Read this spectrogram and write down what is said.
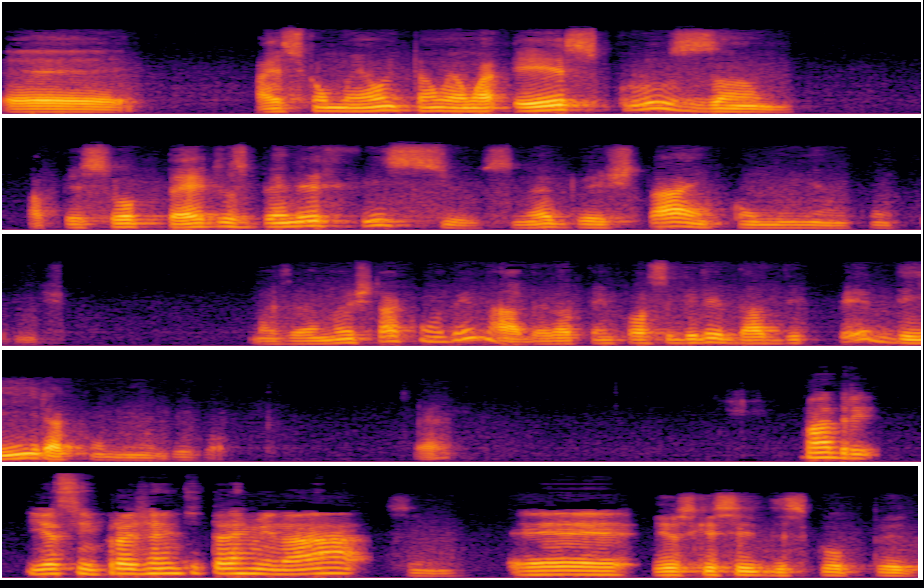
É, a excomunhão, então, é uma exclusão a pessoa perde os benefícios né, do estar em comunhão com Cristo. Mas ela não está condenada, ela tem possibilidade de pedir a comunhão de volta. Certo? Padre, e assim, para a gente terminar. Sim. É... Eu esqueci, desculpe,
